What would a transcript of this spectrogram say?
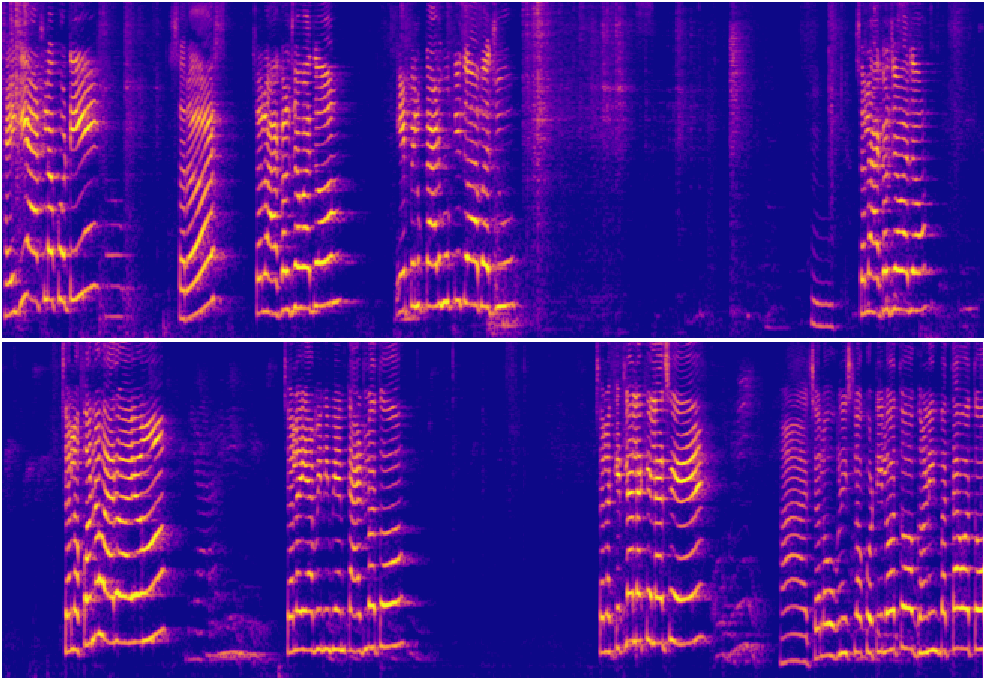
થઈ ગઈ આટલા ખોટી? સરસ. ચલો આગળ જવા દો. એ પેલું કાર્ડ મૂકી દો આ બાજુ. ચલો આગળ જવા દો. ચલો, કોનો વારો આવ્યો ચલો યામિની બેન કાર્ડ લો તો. ચલો, કેટલા લખેલા છે? હા ચલો ઓગણીસ લખોટી લો તો ગણી બતાવો તો.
